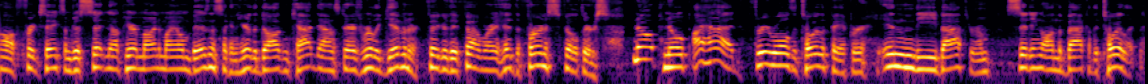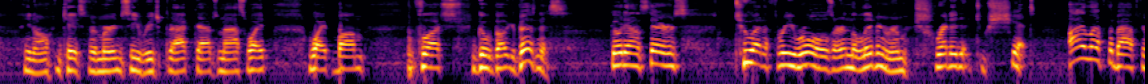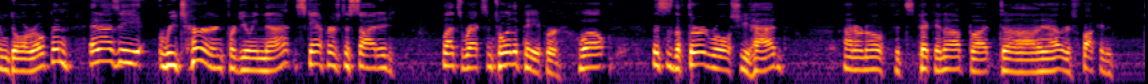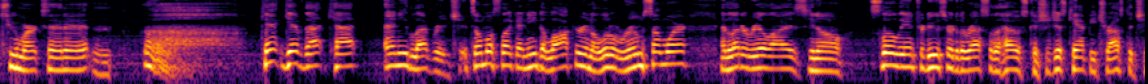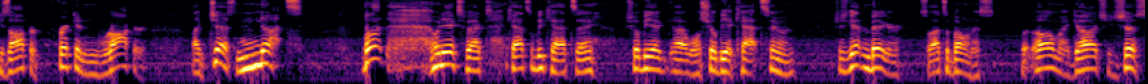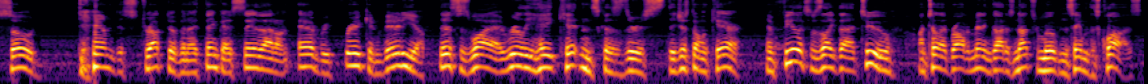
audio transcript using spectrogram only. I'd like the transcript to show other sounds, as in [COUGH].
Oh, frig sakes, I'm just sitting up here minding my own business. I can hear the dog and cat downstairs really giving her. Figured they found where I hid the furnace filters. Nope, nope. I had three rolls of toilet paper in the bathroom sitting on the back of the toilet. You know, in case of emergency, reach back, grab some ass wipe, wipe bum, flush, go about your business. Go downstairs, two out of three rolls are in the living room, shredded to shit. I left the bathroom door open, and as a return for doing that, Scampers decided, let's wreck some toilet paper. Well, this is the third roll she had. I don't know if it's picking up, but uh, yeah, there's fucking chew marks in it, and uh, [SIGHS] can't give that cat any leverage. It's almost like I need to lock her in a little room somewhere and let her realize, you know, slowly introduce her to the rest of the house because she just can't be trusted. She's off her frickin' rocker. Like, just nuts. But, what do you expect? Cats will be cats, eh? She'll be a, uh, well, she'll be a cat soon. She's getting bigger, so that's a bonus. But oh my god, she's just so damn destructive, and I think I say that on every freaking video. This is why I really hate kittens, because they just don't care. And Felix was like that too, until I brought him in and got his nuts removed and the same with his claws.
